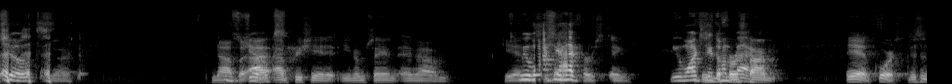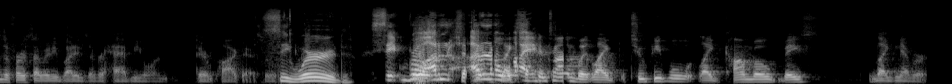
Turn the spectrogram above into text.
jokes No, no but I, jokes. I appreciate it. You know what I'm saying? And um, yeah, We this want you to have- the first thing. we want This you to come back time. Yeah, of course. This is the first time anybody's ever had me on their podcast. So- Say word. Say, bro Well, i don't i don't know like why Second time, but like two people, like combo based, like never.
